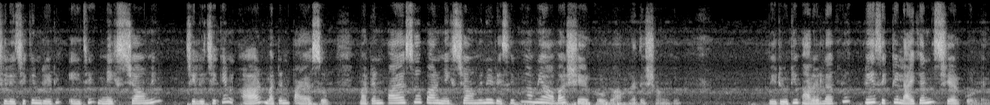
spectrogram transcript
চিলি চিকেন রেডি এই যে mix chow mein chilli chicken আর mutton paya soup mutton paya soup আর মিক্স চাউমিনের রেসিপি আমি আবার শেয়ার করব আপনাদের সঙ্গে। ভিডিওটি ভালো লাগলে প্লিজ একটি লাইক অ্যান্ড শেয়ার করবেন।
